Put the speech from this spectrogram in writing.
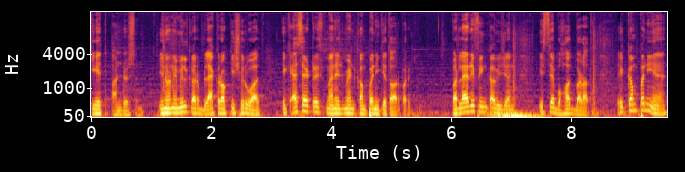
Keith Anderson इन्होंने मिलकर ब्लैक रॉक की शुरुआत एक एसेट रिस्क मैनेजमेंट कंपनी के तौर पर की। पर लैरी फिंग का विजन इससे बहुत बड़ा था। एक कंपनी है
